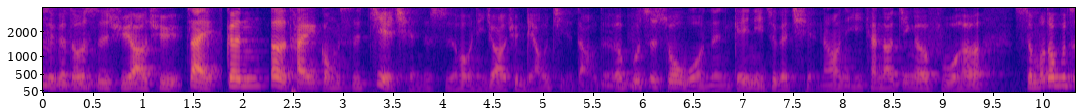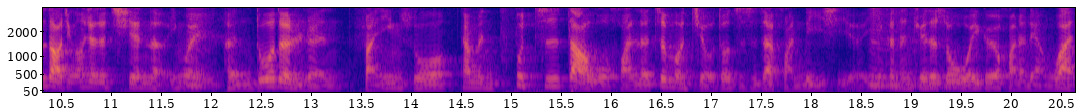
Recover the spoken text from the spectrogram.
这个都是需要去在跟二胎公司借钱的时候，你就要去了解到的，而不是说我能给你这个钱，然后你一看到金额符合，什么都不知道的情况下就签了。因为很多的人反映说，他们不知道我还了这么久，都只是在还利息而已。你可能觉得说我一个月还了两万。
